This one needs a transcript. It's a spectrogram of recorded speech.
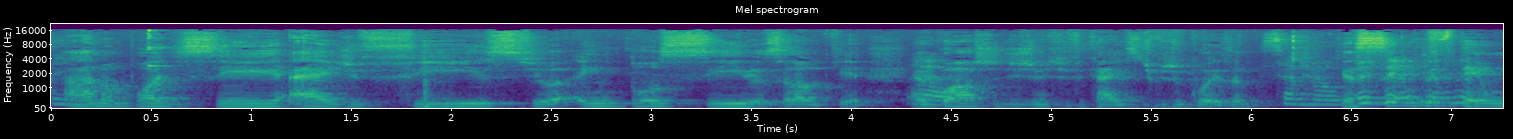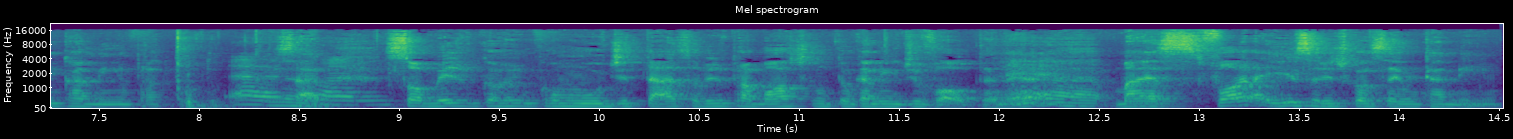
Sim. ah, não pode ser, ah, é difícil, é impossível, sei lá o quê. Eu É. gosto de desmistificar esse tipo de coisa. Isso é bom. Porque sempre tem um caminho pra tudo, É, sabe? claro. Só mesmo como, como o ditado, só mesmo pra morte que não tem um caminho de volta, né? É. Mas fora isso, a gente consegue um caminho.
